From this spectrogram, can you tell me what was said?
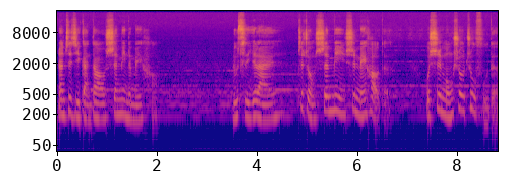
让自己感到生命的美好。如此一来，这种生命是美好的，我是蒙受祝福的。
